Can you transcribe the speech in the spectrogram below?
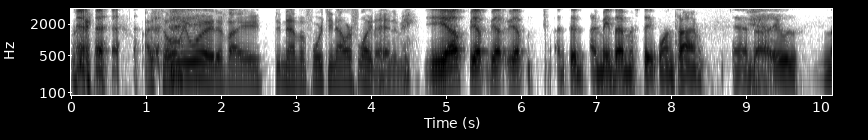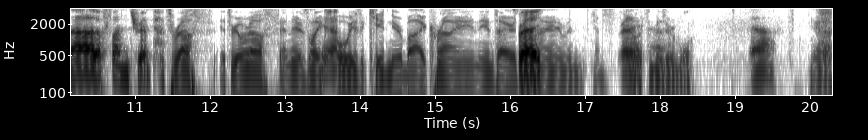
I totally would if I didn't have a 14-hour flight ahead of me." Yep, yep, yep, yep. I did. I made that mistake one time, and uh, it was not a fun trip. It's rough. It's real rough. And there's like Yeah. always a kid nearby crying the entire That's right. time, and you just, Right, oh, it's yeah. miserable. Yeah, Yeah,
